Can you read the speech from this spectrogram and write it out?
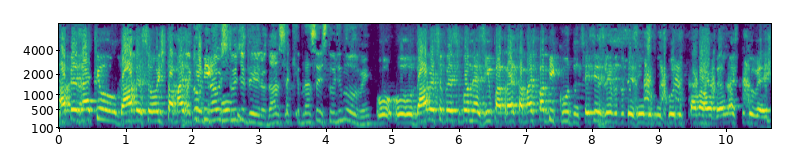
Apesar que o Daverson hoje está mais vai pro quebrar bicudo. o estúdio dele, o Daverson vai quebrar seu estúdio novo, hein? O, o Daverson com esse bonezinho para trás está mais para bicudo. Não sei se vocês lembram do desenho do bicudo que estava roubando, mas tudo bem.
